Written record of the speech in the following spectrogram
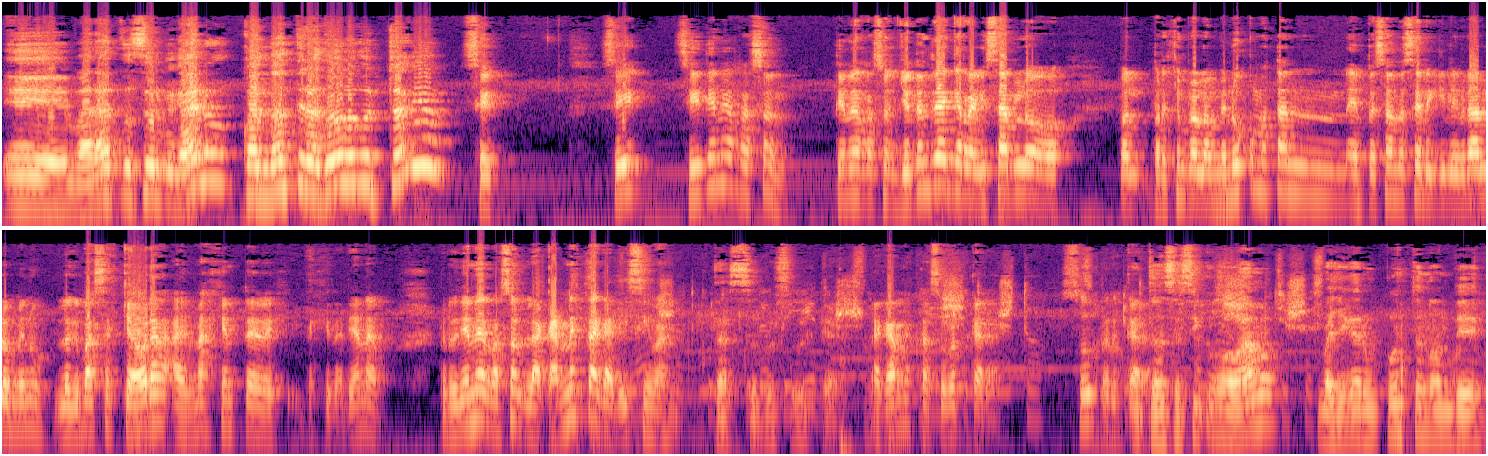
eh, barato ser vegano. Cuando antes era todo lo contrario. Sí, sí, sí, tienes razón. Tienes razón. Yo tendría que revisarlo, por, ejemplo, los menús, cómo están empezando a ser equilibrados los menús. Lo que pasa es que ahora hay más gente veg- vegetariana. Pero tienes razón, la carne está carísima. Está súper, súper caro. La carne está súper cara. Súper cara. Entonces, así como vamos, va a llegar un punto en donde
